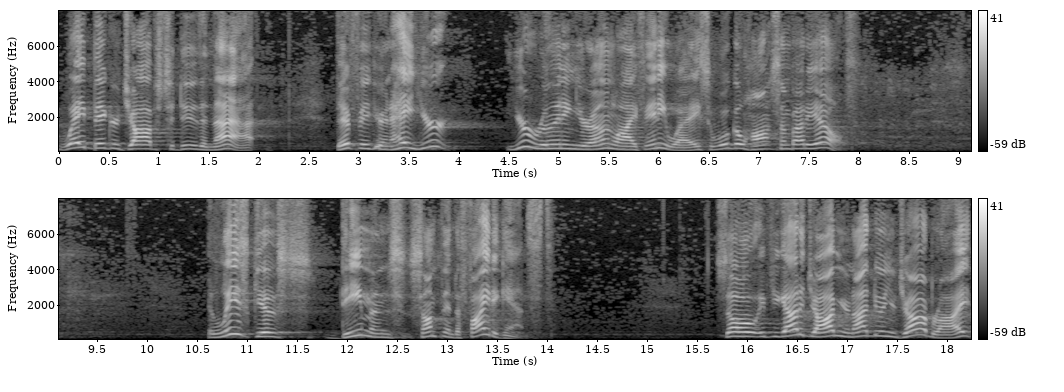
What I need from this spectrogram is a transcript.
way bigger jobs to do than that. They're figuring, hey, you're, you're ruining your own life anyway, so we'll go haunt somebody else. At least gives demons something to fight against. So if you got a job and you're not doing your job right,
